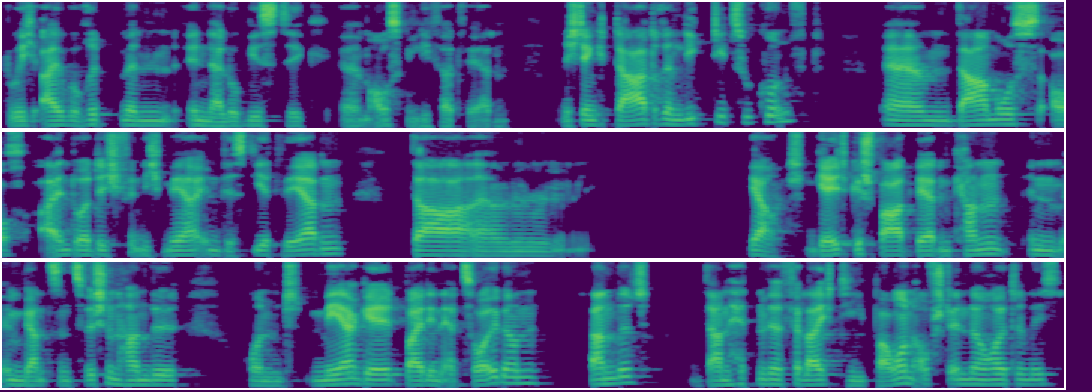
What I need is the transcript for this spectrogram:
durch Algorithmen in der Logistik ähm, ausgeliefert werden. Und ich denke, da drin liegt die Zukunft. Ähm, da muss auch eindeutig, finde ich, mehr investiert werden, da ähm, ja, Geld gespart werden kann im, im ganzen Zwischenhandel und mehr Geld bei den Erzeugern landet. Dann hätten wir vielleicht die Bauernaufstände heute nicht.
